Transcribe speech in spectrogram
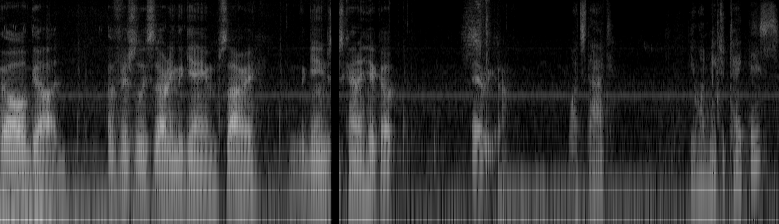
Oh god. Officially starting the game. Sorry. The game just kind of hiccup. There we go. What's that? You want me to take this?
